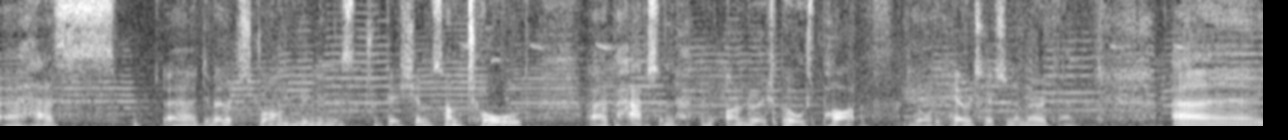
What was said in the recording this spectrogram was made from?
uh, has uh, developed strong unionist traditions, I'm told, uh, perhaps an, an, underexposed part of Nordic heritage in America. Uh,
